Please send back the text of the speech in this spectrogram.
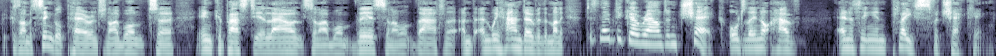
because I'm a single parent and I want uh, incapacity allowance and I want this and I want that and, and, and we hand over the money. Does nobody go round and check or do they not have anything in place for checking?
